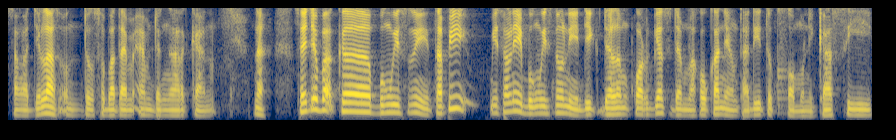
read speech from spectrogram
sangat jelas untuk sobat MM dengarkan. Nah, saya coba ke Bung Wisnu nih. Tapi misalnya Bung Wisnu nih di dalam keluarga sudah melakukan yang tadi itu komunikasi,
